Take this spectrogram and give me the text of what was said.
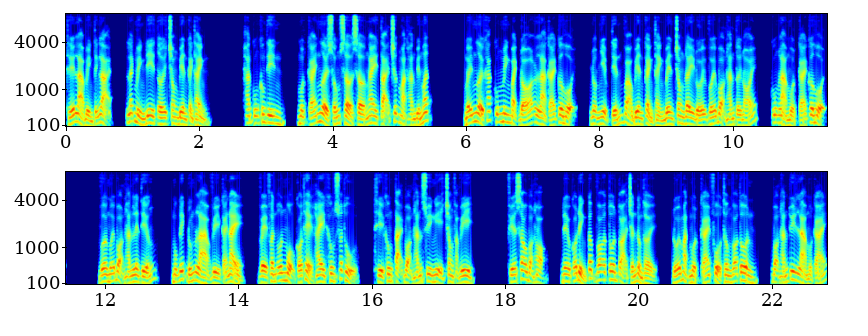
thế là bình tĩnh lại, lách mình đi tới trong biên cảnh thành. Hắn cũng không tin, một cái người sống sờ sờ ngay tại trước mặt hắn biến mất. Mấy người khác cũng minh bạch đó là cái cơ hội, nhộn nhịp tiến vào biên cảnh thành bên trong đây đối với bọn hắn tới nói, cũng là một cái cơ hội. Vừa mới bọn hắn lên tiếng, mục đích đúng là vì cái này, về phần ôn mộ có thể hay không xuất thủ, thì không tại bọn hắn suy nghĩ trong phạm vi. Phía sau bọn họ, đều có đỉnh cấp võ tôn tọa chấn đồng thời, đối mặt một cái phổ thông võ tôn, bọn hắn tuy là một cái,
